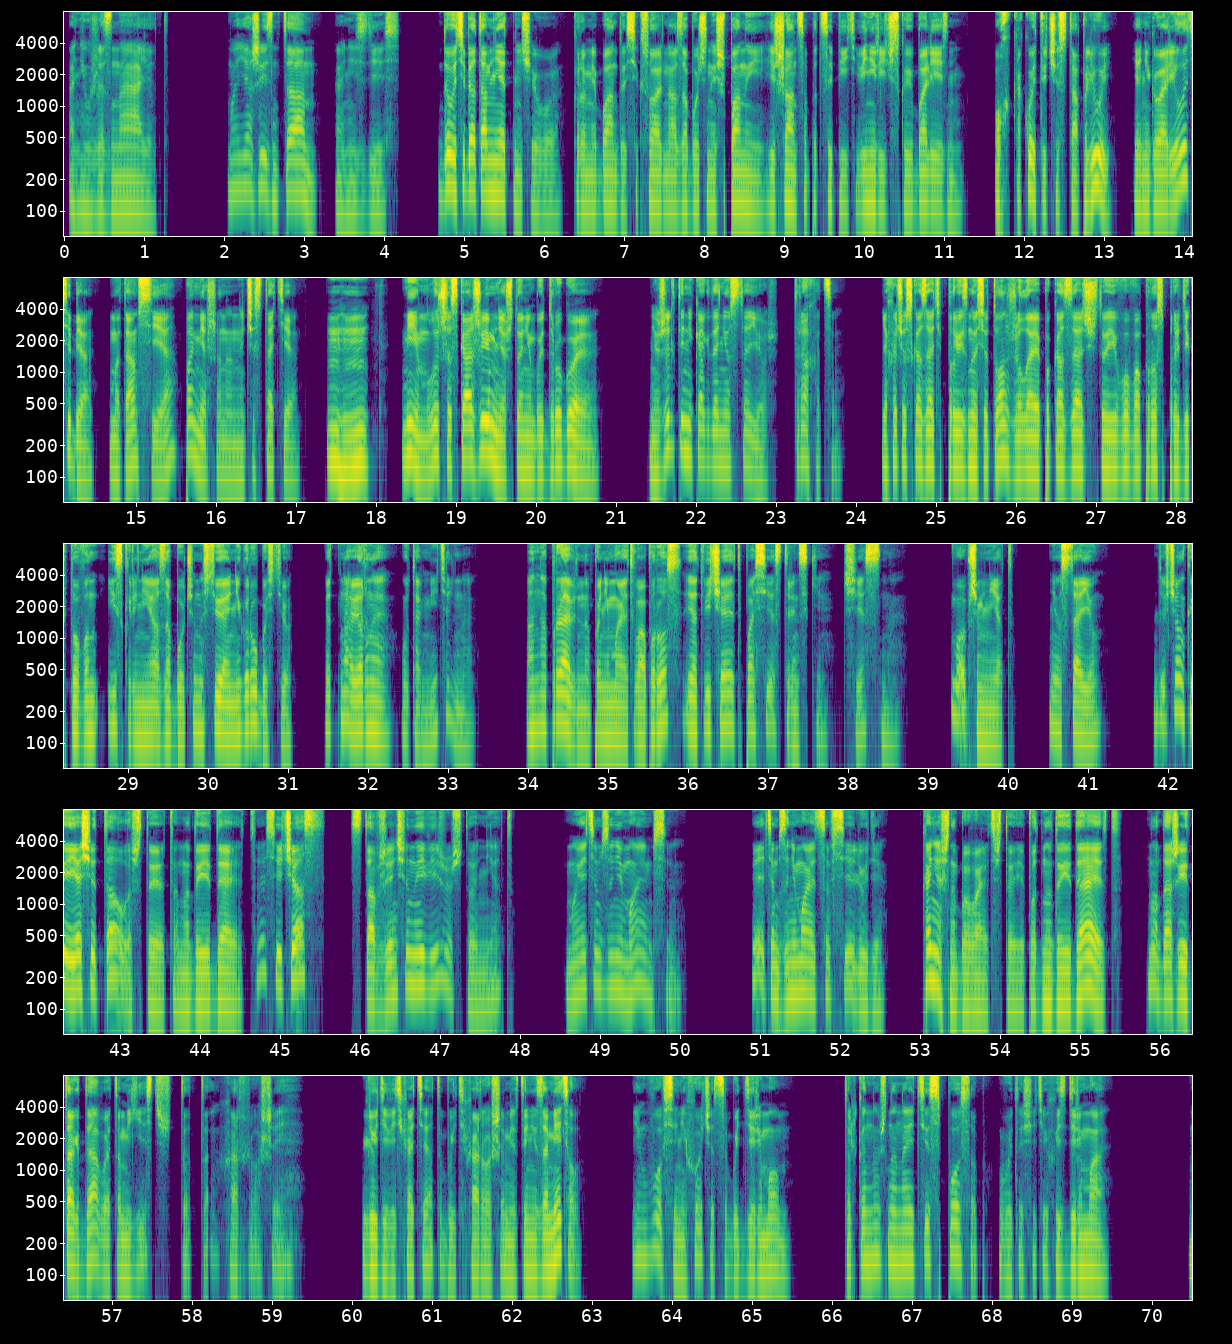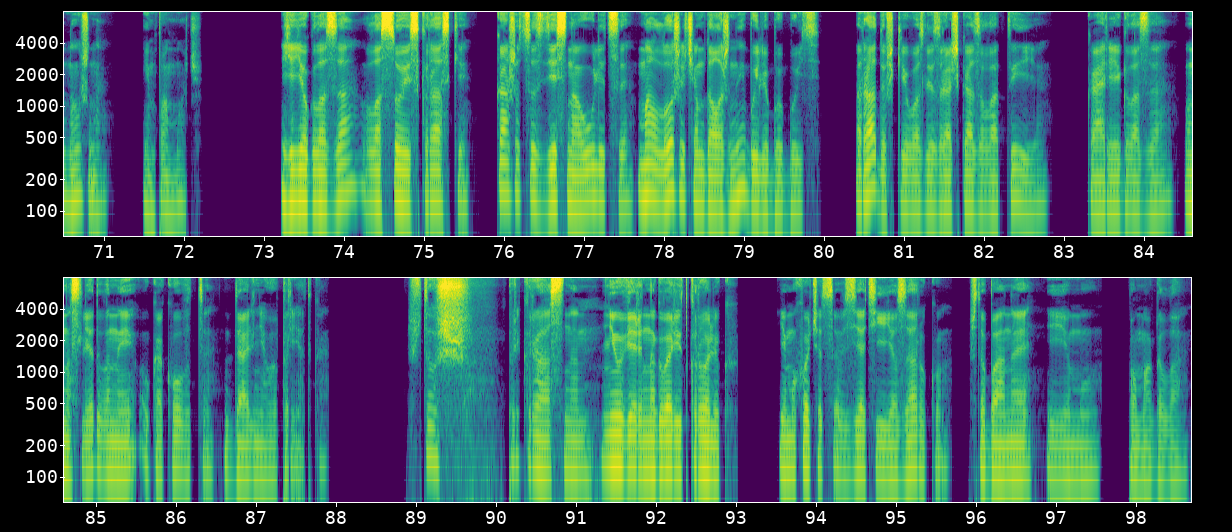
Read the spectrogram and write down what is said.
Они уже знают. Моя жизнь там, а не здесь. Да у тебя там нет ничего, кроме банды сексуально озабоченной шпаны и шанса подцепить венерическую болезнь. Ох, какой ты чистоплюй! Я не говорила тебе? Мы там все помешаны на чистоте. Угу. Мим, лучше скажи мне что-нибудь другое. Неужели ты никогда не устаешь трахаться? Я хочу сказать, произносит он, желая показать, что его вопрос продиктован искренней озабоченностью, а не грубостью. Это, наверное, утомительно. Она правильно понимает вопрос и отвечает по-сестрински, честно. В общем, нет. Не устаю. Девчонка, я считала, что это надоедает, а сейчас Став женщиной, вижу, что нет. Мы этим занимаемся. Этим занимаются все люди. Конечно, бывает, что и поднадоедает, но даже и тогда в этом есть что-то хорошее. Люди ведь хотят быть хорошими, ты не заметил? Им вовсе не хочется быть дерьмом. Только нужно найти способ вытащить их из дерьма. Нужно им помочь. Ее глаза в лосо из краски кажутся здесь на улице моложе, чем должны были бы быть. Радужки возле зрачка золотые, карие глаза, унаследованные у какого-то дальнего предка. Что ж, прекрасно, неуверенно говорит кролик. Ему хочется взять ее за руку, чтобы она и ему помогла.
